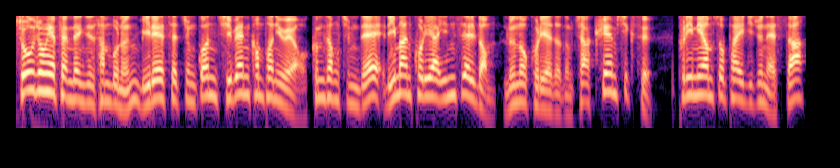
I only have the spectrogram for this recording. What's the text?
조우종의 FM댕진 3부는 미래에셋증권 지벤컴퍼니웨어, 금성침대, 리만코리아 인셀덤, 르노코리아 자동차 QM6, 프리미엄 소파의 기준 에싸,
